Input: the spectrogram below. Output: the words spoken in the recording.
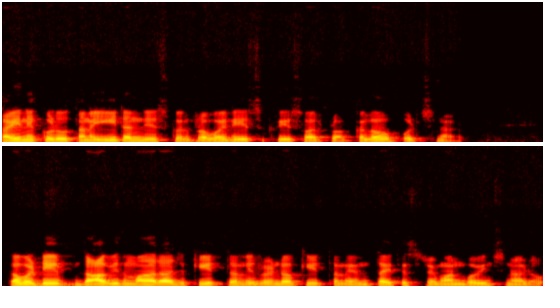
సైనికుడు తన ఈటను తీసుకొని ప్రభు అయిన యేసుక్రీస్తు వారి ప్రక్కలో పొడిచినాడు. కాబట్టి దావిద్ మహారాజు కీర్తనలు ఇరవై రెండవ కీర్తనలు ఎంతైతే శ్రమ అనుభవించినాడో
